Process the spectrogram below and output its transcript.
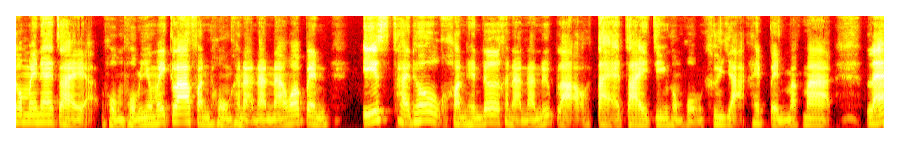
ก็ไม่แน่ใจอะผมผมยังไม่กล้าฟันธงขนาดนั้นนะ ว่าเป็น East Title Contender ขนาดนั้นหรือเปล่า แต่ใจจริงของผมคืออยากให้เป็นมาก ๆ และ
